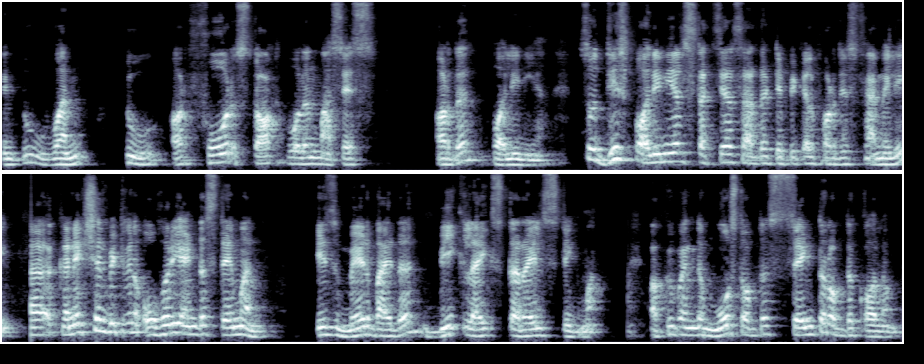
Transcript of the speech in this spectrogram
into one, two or four stalked pollen masses or the pollinia. So these pollineal structures are the typical for this family. A connection between ovary and the stamen is made by the beak-like sterile stigma occupying the most of the center of the column.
